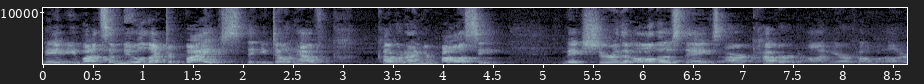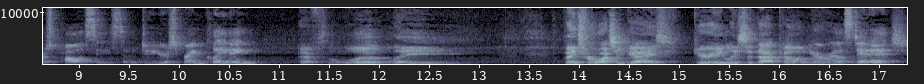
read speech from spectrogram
maybe you bought some new electric bikes that you don't have covered on your policy. Make sure that all those things are covered on your homeowner's policy. So do your spring cleaning. Absolutely. Thanks for watching, guys. GaryandLisa.com. Your real estate edge.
